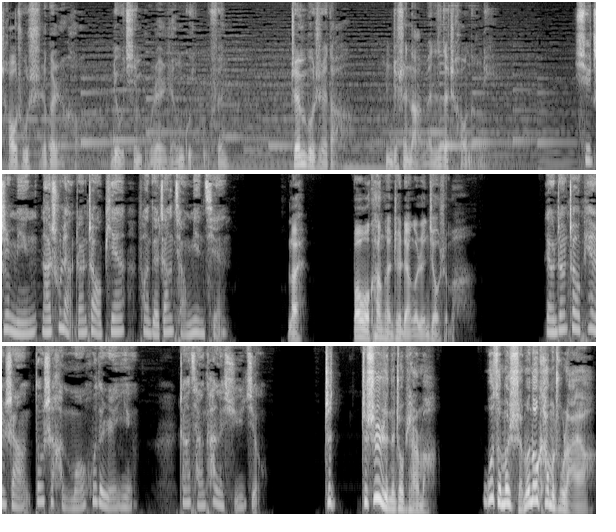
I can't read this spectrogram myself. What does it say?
超出十个人后，六亲不认，人鬼不分。真不知道你这是哪门子的超能力？许志明拿出两张照片放在张强面前，来，帮我看看这两个人叫什么。两张照片上都是很模糊的人影，张强看了许久。这这是人的照片吗？我怎么什么都看不出来啊？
